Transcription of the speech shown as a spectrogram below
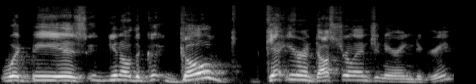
would be is you know the go get your industrial engineering degree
